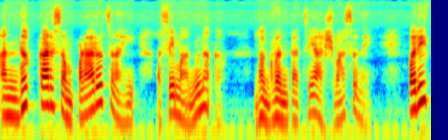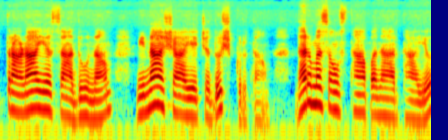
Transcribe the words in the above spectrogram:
अंधकार संपणारच नाही असे मानू नका. भगवंताचे आश्वासन आहे. परित्राणाय साधूनां विनाशाय च दुष्कृतां धर्मसंस्थापनार्थाय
